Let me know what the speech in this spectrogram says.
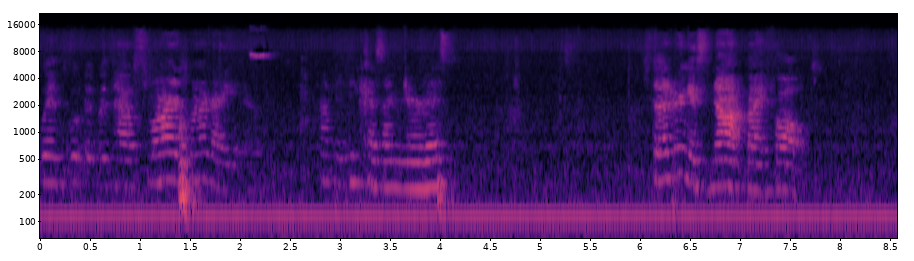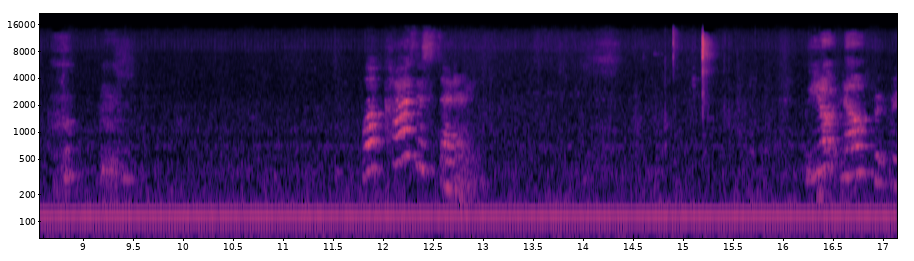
with, with how smart smart I am? happen because I'm nervous. Stuttering is not my fault. What causes stuttering? We don't know for, for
